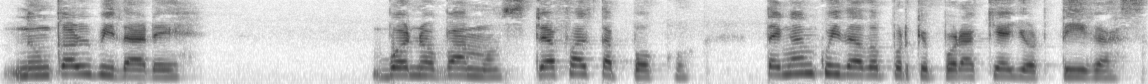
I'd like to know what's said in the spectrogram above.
nunca olvidaré. Bueno, vamos, ya falta poco. Tengan cuidado porque por aquí hay ortigas.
